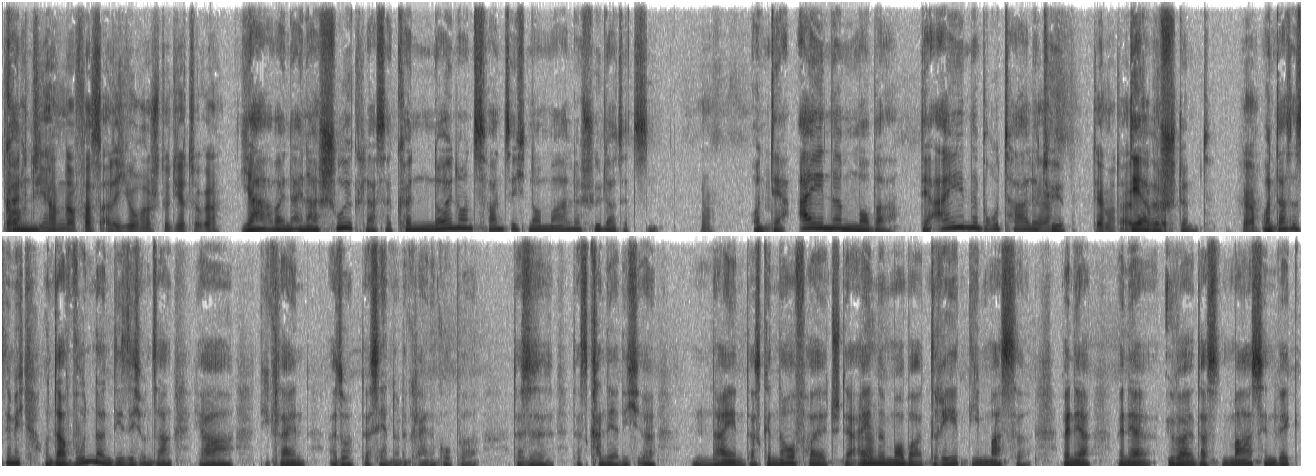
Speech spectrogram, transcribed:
Doch, die haben doch fast alle Jura studiert sogar. Ja, aber in einer Schulklasse können 29 normale Schüler sitzen. Und der eine Mobber, der eine brutale ja, Typ, der, der bestimmt. Ja. Und das ist nämlich, und da wundern die sich und sagen, ja, die kleinen, also das ist ja nur eine kleine Gruppe. Das, ist, das kann ja nicht. Äh, nein, das ist genau falsch. Der eine ja. Mobber dreht die Masse. Wenn er, wenn er über das Maß hinweg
